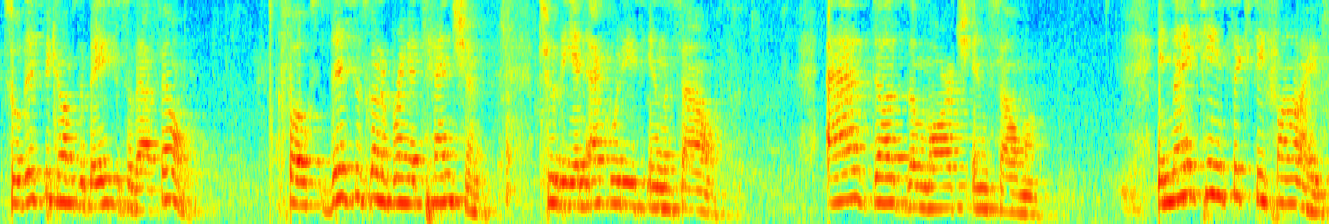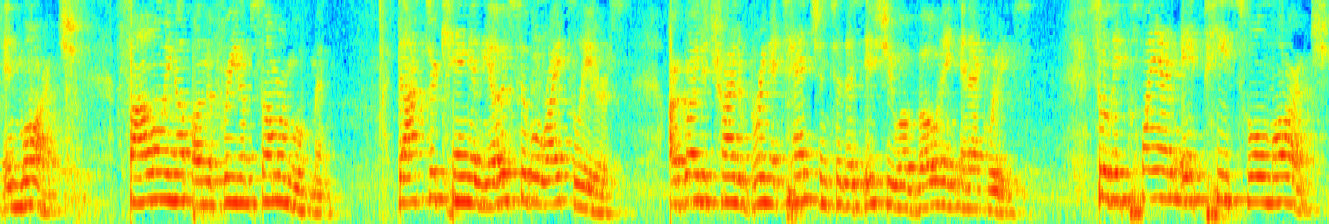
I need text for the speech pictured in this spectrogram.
So this becomes the basis of that film. Folks, this is going to bring attention to the inequities in the South, as does the march in Selma. In 1965, in March, following up on the Freedom Summer movement, Dr. King and the other civil rights leaders are going to try to bring attention to this issue of voting inequities. So they plan a peaceful march.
